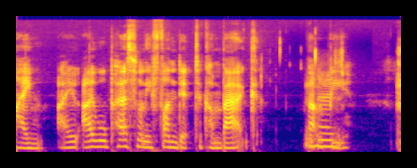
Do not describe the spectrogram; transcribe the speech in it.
I, I, I will personally fund it to come back. That would be.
